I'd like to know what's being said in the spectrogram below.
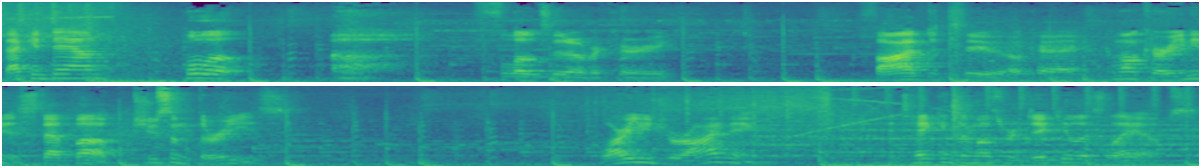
Backing down. Pull up. Oh, floats it over Curry. Five to two. Okay. Come on, Curry. You need to step up. Shoot some threes. Why are you driving? Taking the most ridiculous layups.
